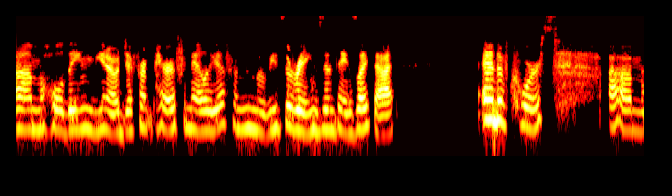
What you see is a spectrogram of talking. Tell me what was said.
um, holding, you know, different paraphernalia from the movies, The Rings, and things like that. And of course, um,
